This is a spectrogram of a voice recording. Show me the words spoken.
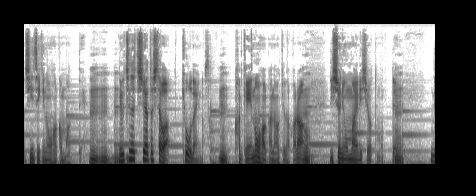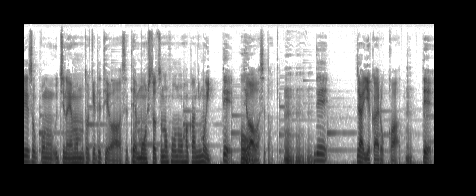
親戚のお墓もあって。で、うちの父親としては、兄弟のさ、うん。家系のお墓なわけだから、うん。一緒にお参りしようと思って、うん。で、そこのうちの山本家で手を合わせて、もう一つの方のお墓にも行って、手を合わせたわけ。うん。うん。で、じゃあ家帰ろうかって言って、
